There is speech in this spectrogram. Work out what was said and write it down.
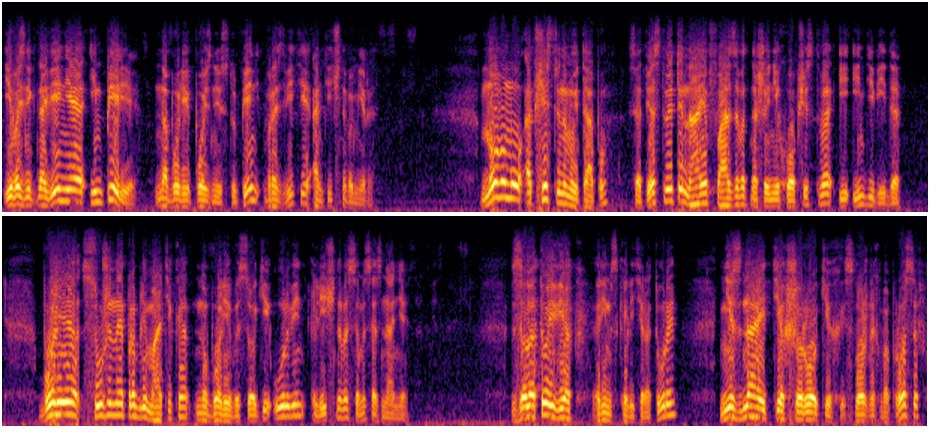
и возникновения империи на более позднюю ступень в развитии античного мира. Новому общественному этапу соответствует иная фаза в отношениях общества и индивида. Более суженная проблематика, но более высокий уровень личного самосознания. Золотой век римской литературы не знает тех широких и сложных вопросов,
